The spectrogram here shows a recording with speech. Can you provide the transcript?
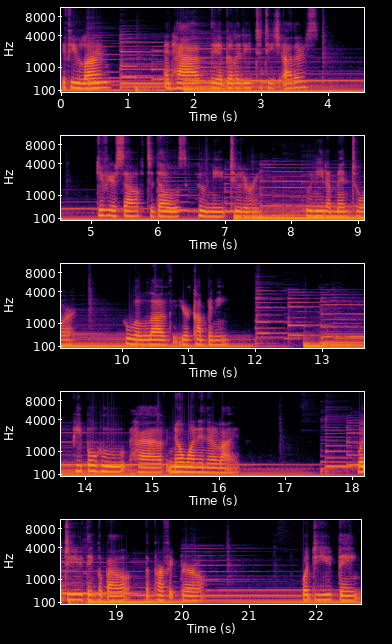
If you learn and have the ability to teach others, give yourself to those who need tutoring, who need a mentor, who will love your company. People who have no one in their life. What do you think about the perfect girl? What do you think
